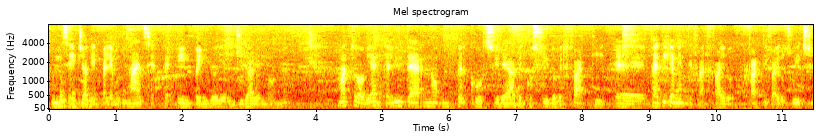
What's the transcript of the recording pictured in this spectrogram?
quindi sai già che parliamo di mindset e imprenditoria digitale e non, ma trovi anche all'interno un percorso ideato e costruito per farti eh, praticamente far file, farti fare lo switch.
